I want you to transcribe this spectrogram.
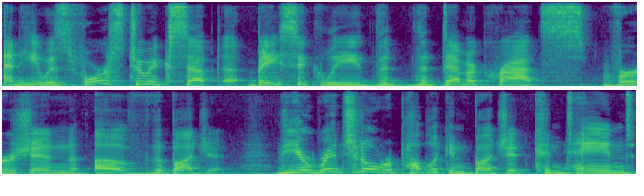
and he was forced to accept uh, basically the, the Democrats' version of the budget. The original Republican budget contained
